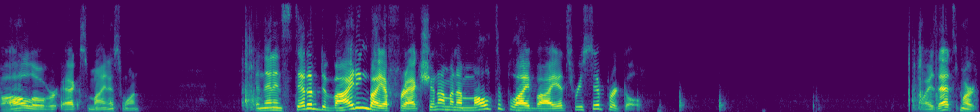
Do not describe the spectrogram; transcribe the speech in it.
all over x minus 1. And then instead of dividing by a fraction, I'm going to multiply by its reciprocal. Why is that smart?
